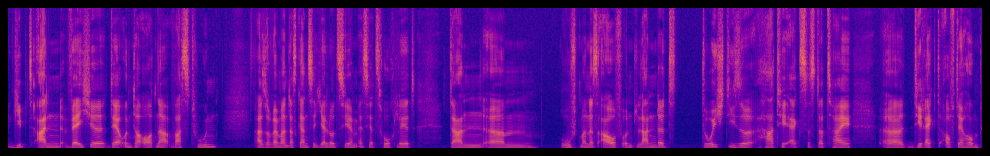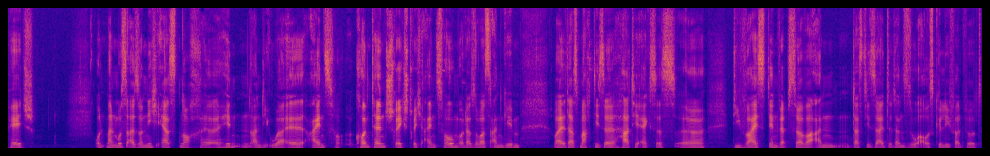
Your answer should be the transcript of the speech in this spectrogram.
gibt an, welche der Unterordner was tun. Also wenn man das ganze Yellow CMS jetzt hochlädt, dann ähm, ruft man es auf und landet durch diese HT-Access-Datei äh, direkt auf der Homepage. Und man muss also nicht erst noch äh, hinten an die URL 1 Ho- Content-1 Home oder sowas angeben, weil das macht diese HT-Access, äh, die weist den Webserver an, dass die Seite dann so ausgeliefert wird,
